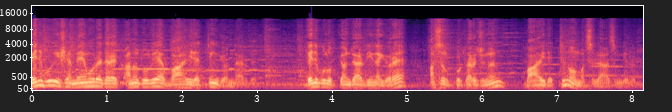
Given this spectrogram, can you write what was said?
beni bu işe memur ederek Anadolu'ya Vahidettin gönderdi. Beni bulup gönderdiğine göre asıl kurtarıcının Vahidettin olması lazım gelir.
